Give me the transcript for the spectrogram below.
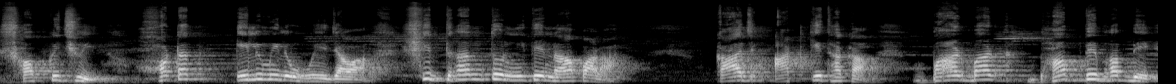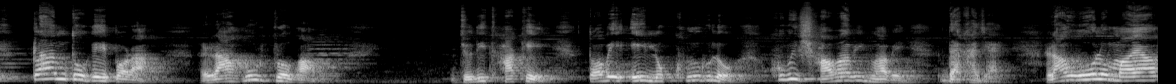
সব কিছুই হঠাৎ এলোমেলো হয়ে যাওয়া, সিদ্ধান্ত নিতে না পারা, কাজ আটকে থাকা বারবার ভাবতে ভাবতে ক্লান্ত হয়ে পড়া। রাহুর প্রভাব যদি থাকে, তবে এই লক্ষণগুলো খুবই স্বাভাবিকভাবে দেখা যায়। রাহু হলো মায়া,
